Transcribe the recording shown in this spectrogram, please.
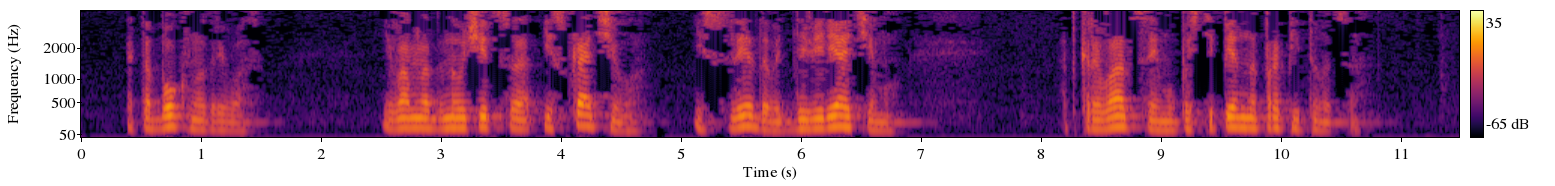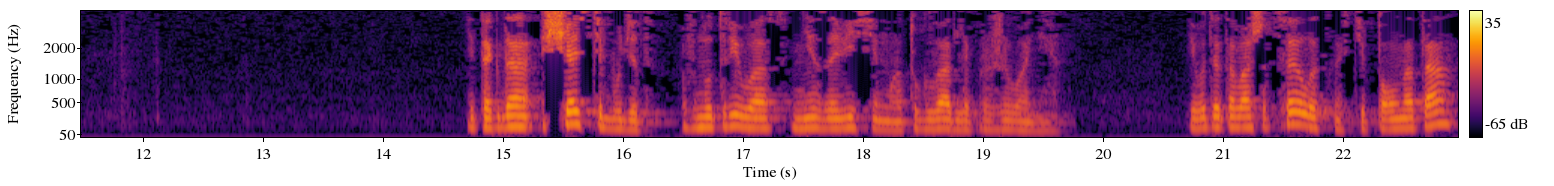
– это Бог внутри вас. И вам надо научиться искать Его, исследовать, доверять Ему, открываться Ему, постепенно пропитываться. И тогда счастье будет внутри вас независимо от угла для проживания. И вот эта ваша целостность и полнота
